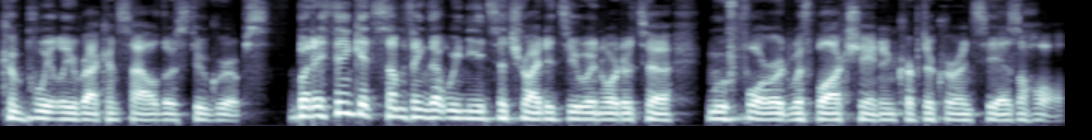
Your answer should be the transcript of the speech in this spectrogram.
completely reconcile those two groups. But I think it's something that we need to try to do in order to move forward with blockchain and cryptocurrency as a whole.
